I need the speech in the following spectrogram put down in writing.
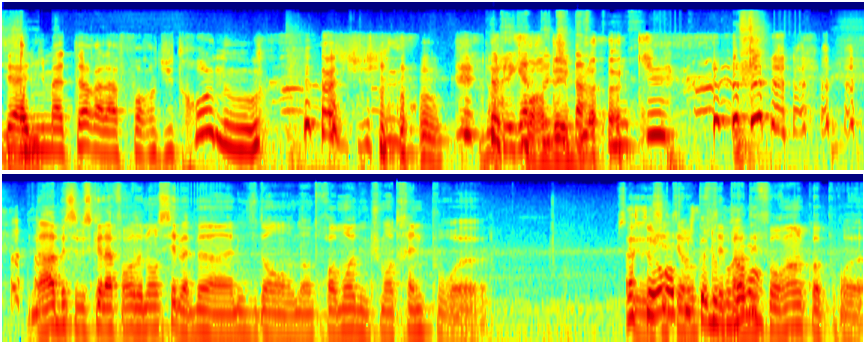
T'es 2018. animateur à la foire du trône ou Donc les gars, petit parcours. Ah bah c'est parce que la force de Nancy elle va bien elle ouvre dans, dans 3 mois donc je m'entraîne pour... euh, Ah, Parce que c'est vrai, en j'étais plus, recruté t'as par vraiment. des forains quoi pour... euh,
